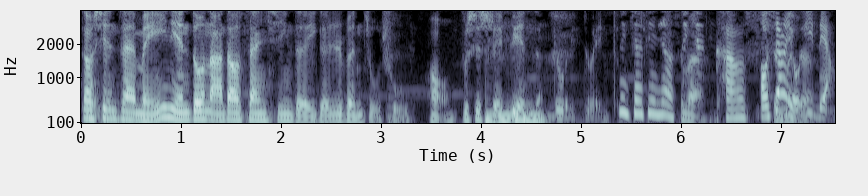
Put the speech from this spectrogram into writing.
到现在每一年都拿到三星的一个日本主厨，哦，不是随便的，对对，那家店叫什么？康好像有一两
